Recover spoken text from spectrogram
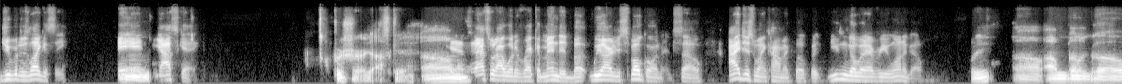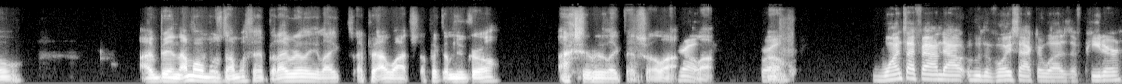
Jupiter's Legacy and mm. Yasuke. For sure, Yasuke. Um, yeah, so that's what I would have recommended, but we already spoke on it. So I just went comic book, but you can go wherever you want to go. Sweet. Uh, I'm gonna go. I've been. I'm almost done with it, but I really liked. I I watched. I picked up New Girl. I actually really like that show a lot. Bro, a lot bro. Um, once I found out who the voice actor was of Peter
